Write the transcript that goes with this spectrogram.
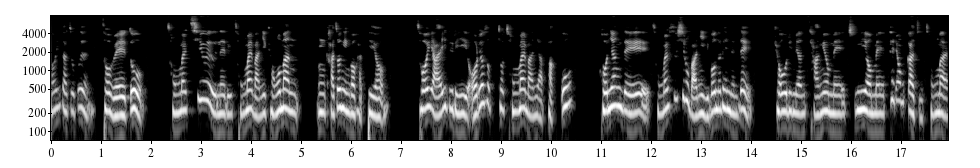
저희 가족은 저 외에도 정말 치유의 은혜를 정말 많이 경험한 음, 가정인 것 같아요. 저희 아이들이 어려서부터 정말 많이 아팠고 건양대에 정말 수시로 많이 입원을 했는데 겨울이면 장염에 중이염에 폐렴까지 정말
